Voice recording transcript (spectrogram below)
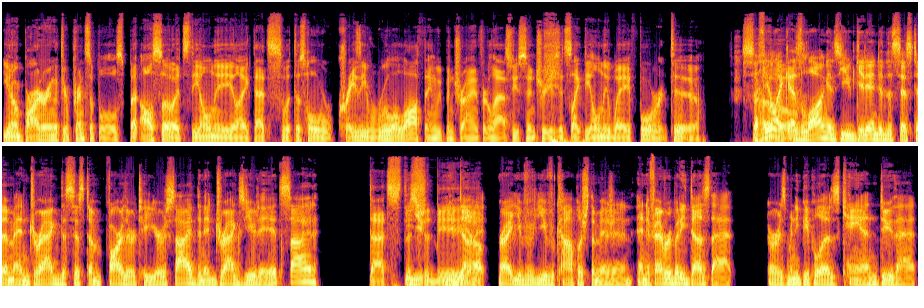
you know bartering with your principles. But also it's the only like that's what this whole crazy rule of law thing we've been trying for the last few centuries. It's like the only way forward too. So I feel like as long as you get into the system and drag the system farther to your side than it drags you to its side, that's this you, should be you've done it right. You've you've accomplished the mission, and if everybody does that, or as many people as can do that,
